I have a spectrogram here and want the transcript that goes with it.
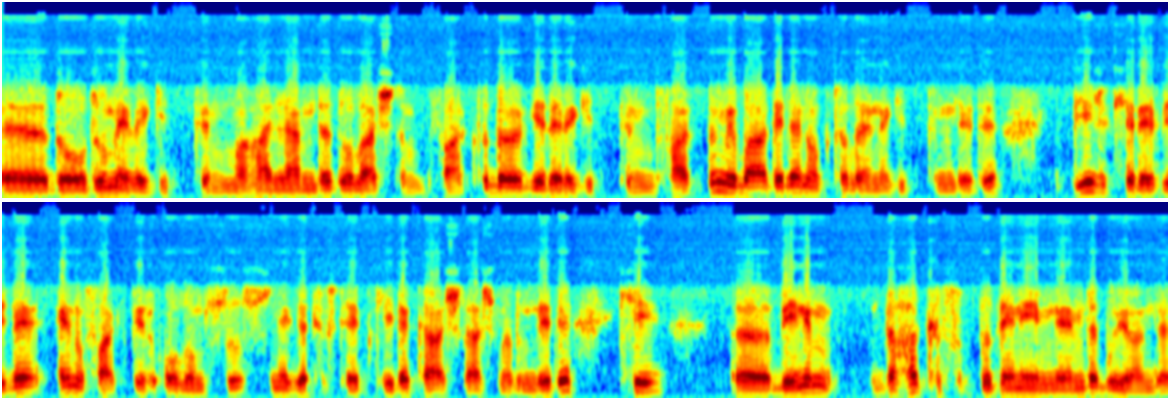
E, doğduğum eve gittim. Mahallemde dolaştım. Farklı bölgelere gittim. Farklı mübadele noktalarına gittim dedi. Bir kere bile en ufak bir olumsuz, negatif tepkiyle karşılaşmadım dedi ki e, benim daha kısıtlı deneyimlerim de bu yönde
